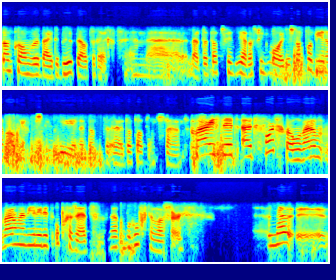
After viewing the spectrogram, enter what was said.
dan komen we bij de buurtbel terecht. En uh, nou, dat, dat, vind, ja, dat vind ik mooi. Dus dat proberen we ook echt te stimuleren, dat uh, dat, dat ontstaat. Waar is dit uit voortgekomen? Waarom, waarom hebben jullie dit opgezet? Welke behoefte was er? Nou, uh,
